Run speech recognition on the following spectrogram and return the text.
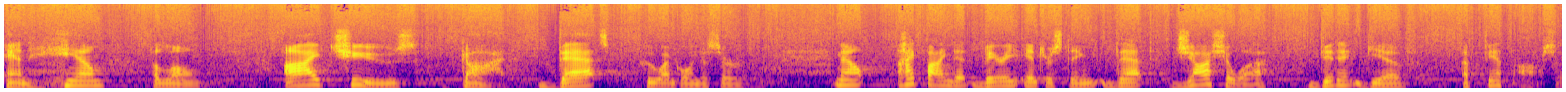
and Him alone. I choose God. That's who I'm going to serve. Now, I find it very interesting that Joshua didn't give a fifth option.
